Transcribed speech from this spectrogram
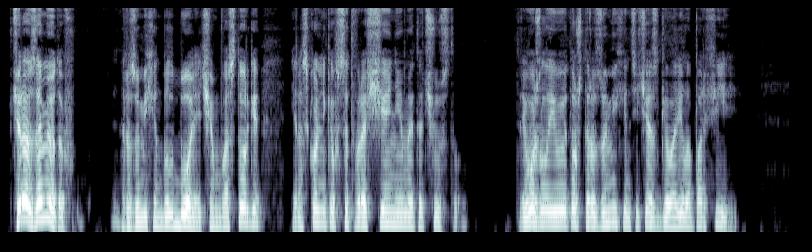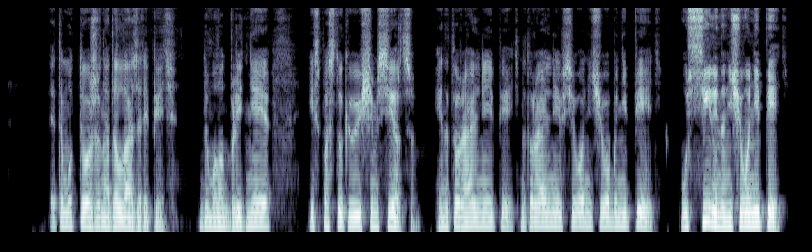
Вчера Заметов... Разумихин был более чем в восторге, и Раскольников с отвращением это чувствовал. Тревожило его и то, что Разумихин сейчас говорил о Порфирии. Этому тоже надо Лазаря петь, — думал он бледнее и с постукивающим сердцем. И натуральнее петь, натуральнее всего ничего бы не петь, усиленно ничего не петь.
